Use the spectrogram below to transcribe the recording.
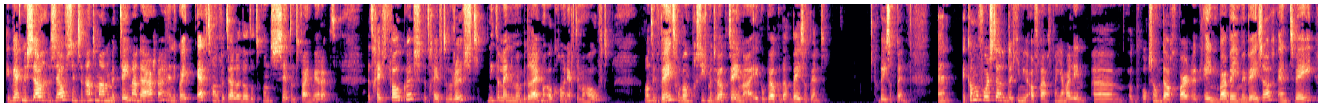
ik werk nu zelf, zelf, sinds een aantal maanden met themadagen. En ik kan je echt gewoon vertellen dat het ontzettend fijn werkt. Het geeft focus, het geeft rust. Niet alleen in mijn bedrijf, maar ook gewoon echt in mijn hoofd. Want ik weet gewoon precies met welk thema ik op welke dag bezig ben. Bezig ben. En ik kan me voorstellen dat je nu afvraagt van ja maar Lin, op, op zo'n dag, waar, één, waar ben je mee bezig? En twee,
